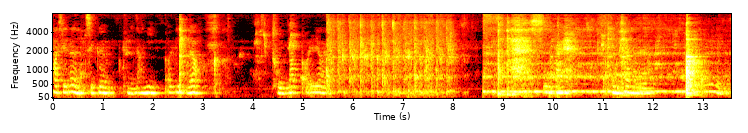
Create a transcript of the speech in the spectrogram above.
사실은 지금 굉장히 떨리고요. 존나 떨려요. 하, 씨발. 괜찮아요. 떨리는데.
